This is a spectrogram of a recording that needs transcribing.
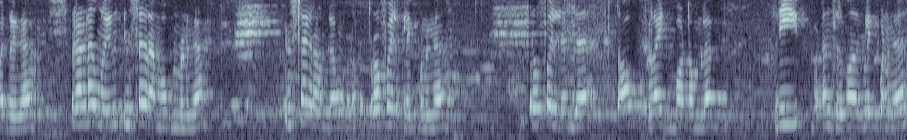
பண்ணுங்க. விளையாட உங்கள் இன்ஸ்டாகிராம் ஓப்பன் பண்ணுங்கள் இன்ஸ்டாகிராமில் உங்களோட ப்ரொஃபைலை கிளிக் பண்ணுங்கள் ப்ரொஃபைலில் இந்த டாப் ரைட் பாட்டமில் த்ரீ பட்டன்ஸ் இருக்கும். அதை கிளிக் பண்ணுங்கள்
